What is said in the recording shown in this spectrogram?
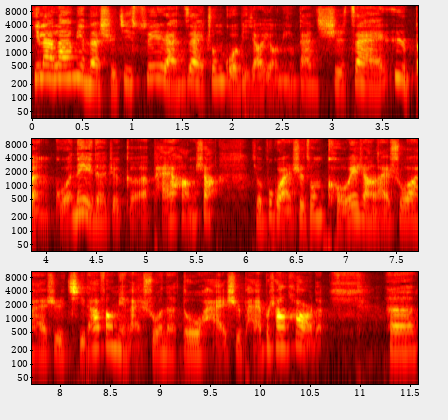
伊兰拉面呢，实际虽然在中国比较有名，但是在日本国内的这个排行上，就不管是从口味上来说，还是其他方面来说呢，都还是排不上号的。嗯，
